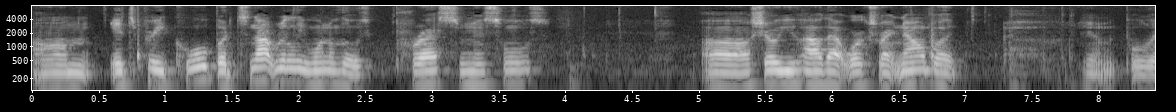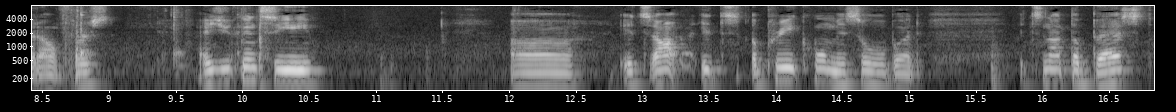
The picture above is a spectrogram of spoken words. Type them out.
Um, it's pretty cool, but it's not really one of those press missiles. Uh, I'll show you how that works right now, but let me pull it out first. As you can see, uh, it's not, it's a pretty cool missile, but it's not the best.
